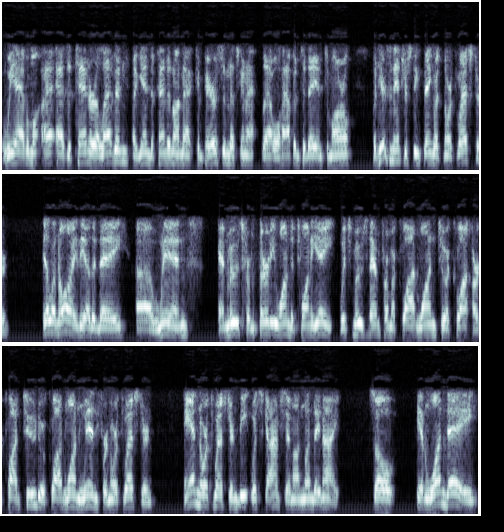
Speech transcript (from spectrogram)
We have them as a 10 or 11, again, depending on that comparison that's to that will happen today and tomorrow. But here's an interesting thing with Northwestern. Illinois the other day uh, wins and moves from 31 to 28, which moves them from a quad one to a quad or quad two to a quad one win for Northwestern and Northwestern beat Wisconsin on Monday night. So in one day,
